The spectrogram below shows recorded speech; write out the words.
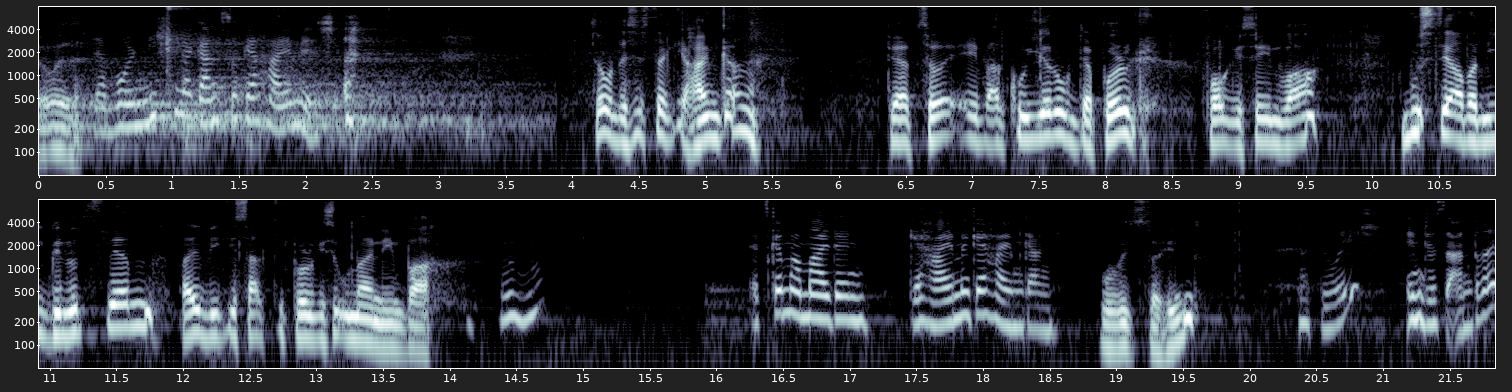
Jawohl. der wohl nicht mehr ganz so geheim ist. So, und das ist der Geheimgang, der zur Evakuierung der Burg vorgesehen war, musste aber nie benutzt werden, weil, wie gesagt, die Burg ist uneinnehmbar. Jetzt gehen wir mal den geheimen Geheimgang. Wo willst du hin? Da durch, in das andere,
